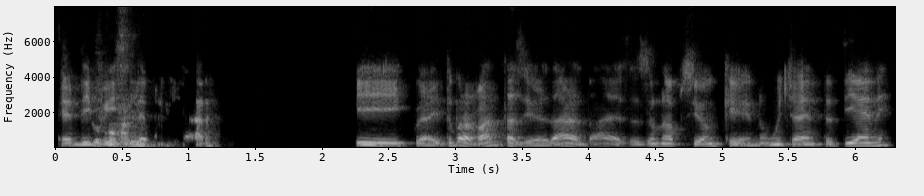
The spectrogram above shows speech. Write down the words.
es difícil de manejar y cuidadito para Fantasy, ¿verdad? ¿verdad? Esa es una opción que no mucha gente tiene.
